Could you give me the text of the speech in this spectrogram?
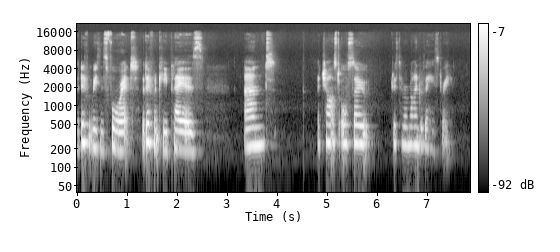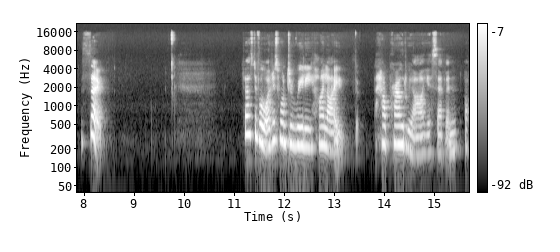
the different reasons for it, the different key players, and a chance to also just a reminder of the history. So, first of all, I just want to really highlight how proud we are, Year 7, of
